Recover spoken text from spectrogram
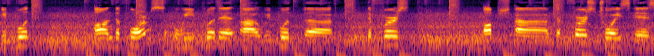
we put on the forms we put it uh, we put the the first option uh, the first choice is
